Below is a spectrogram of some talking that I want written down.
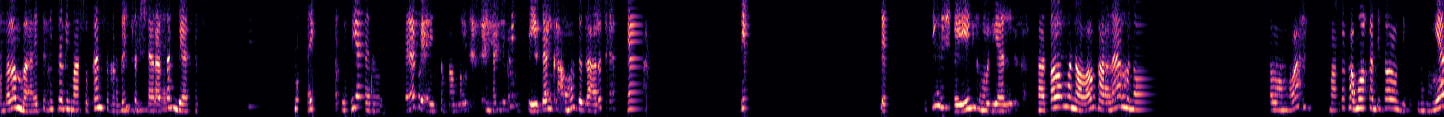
lomba-lomba itu bisa dimasukkan sebagai persyaratan beasiswa. Ini ada yaitu kamu skripsi dan kamu juga harus kemudian uh, tolong menolong karena menolonglah maka kamu akan ditolong gitu. Kemudian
